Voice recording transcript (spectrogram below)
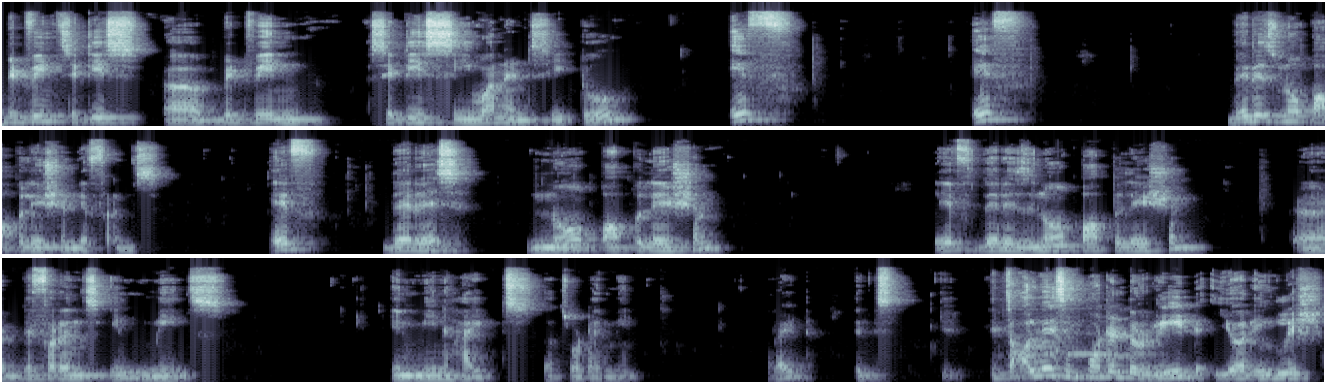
between cities, uh, between cities C1 and C2, if, if there is no population difference, if there is no population if there is no population uh, difference in means in mean heights. That's what i mean. Right? It's it's always important to read your english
